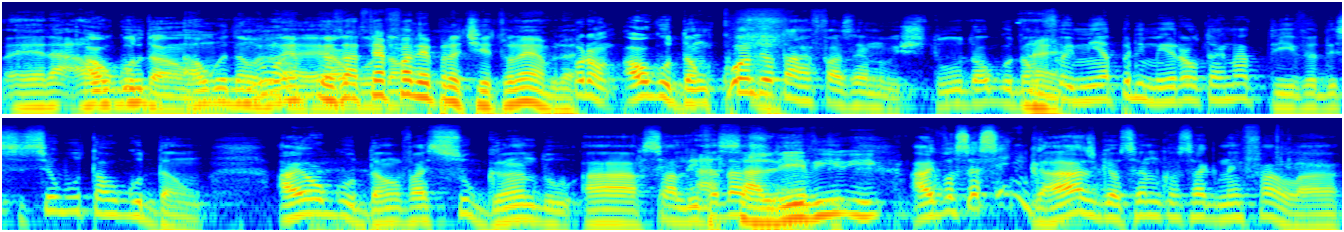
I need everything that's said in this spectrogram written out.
era Algodão. algodão. Não Lembra? é eu até algodão. falei pra ti, tu lembra? Pronto, algodão. Quando eu tava fazendo o estudo, algodão É. foi minha primeira alternativa. Eu disse, se eu botar algodão, aí o algodão vai sugando a saliva A da saliva gente. e- Aí você se engasga, você não consegue nem falar.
